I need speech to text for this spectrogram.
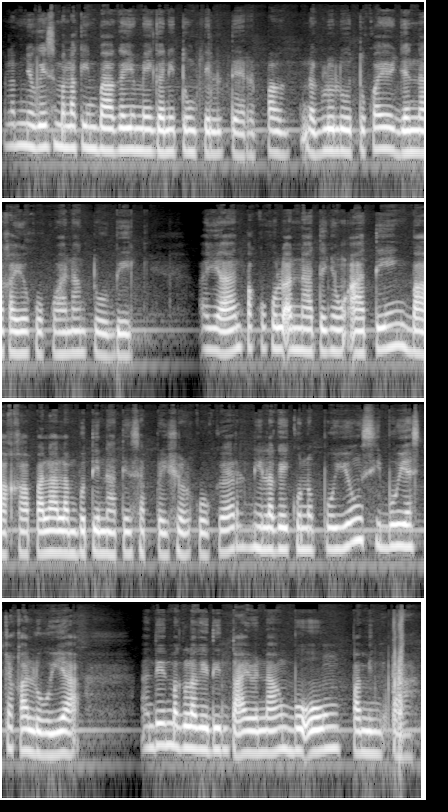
Alam nyo guys, malaking bagay yung may ganitong filter. Pag nagluluto kayo, dyan na kayo kukuha ng tubig. Ayan, pakukuluan natin yung ating baka. Palalambutin natin sa pressure cooker. Nilagay ko na po yung sibuyas tsaka luya. And then maglagay din tayo ng buong paminta.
